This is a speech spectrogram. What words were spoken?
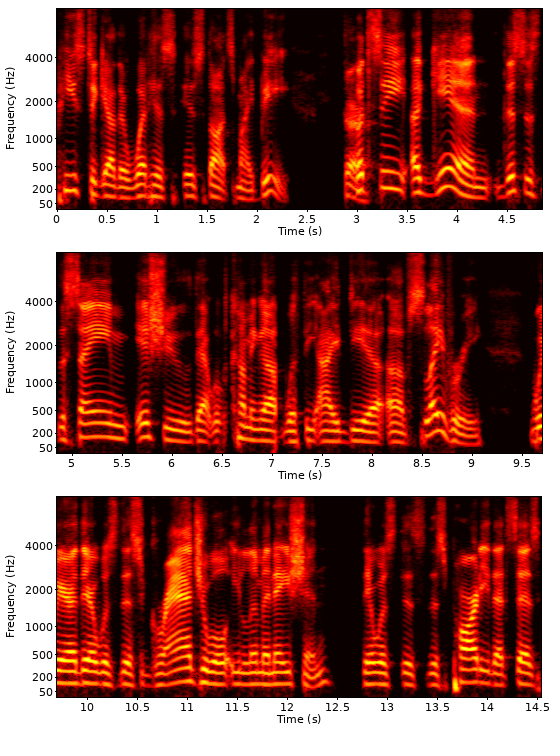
piece together what his his thoughts might be. Sure. But see, again, this is the same issue that was coming up with the idea of slavery, where there was this gradual elimination. There was this this party that says,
